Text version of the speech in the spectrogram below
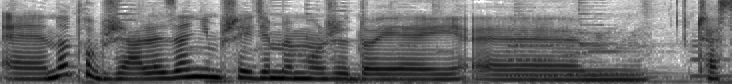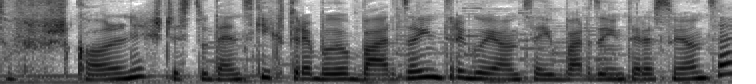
E, no dobrze, ale zanim przejdziemy może do jej czasów szkolnych czy studenckich, które były bardzo intrygujące i bardzo interesujące,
